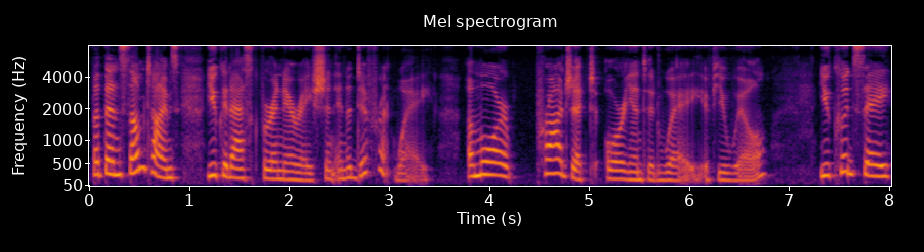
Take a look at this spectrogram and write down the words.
But then sometimes you could ask for a narration in a different way, a more project oriented way, if you will. You could say,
